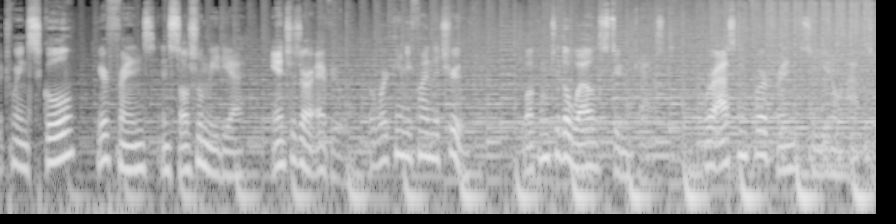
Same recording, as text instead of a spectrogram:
Between school, your friends, and social media, answers are everywhere. But where can you find the truth? Welcome to the Well Student Cast. We're asking for a friend so you don't have to.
